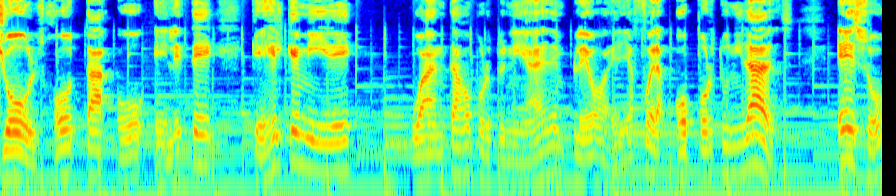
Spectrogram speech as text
JOLTS, J-O-L-T, que es el que mide cuántas oportunidades de empleo hay allá afuera, oportunidades. Eso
